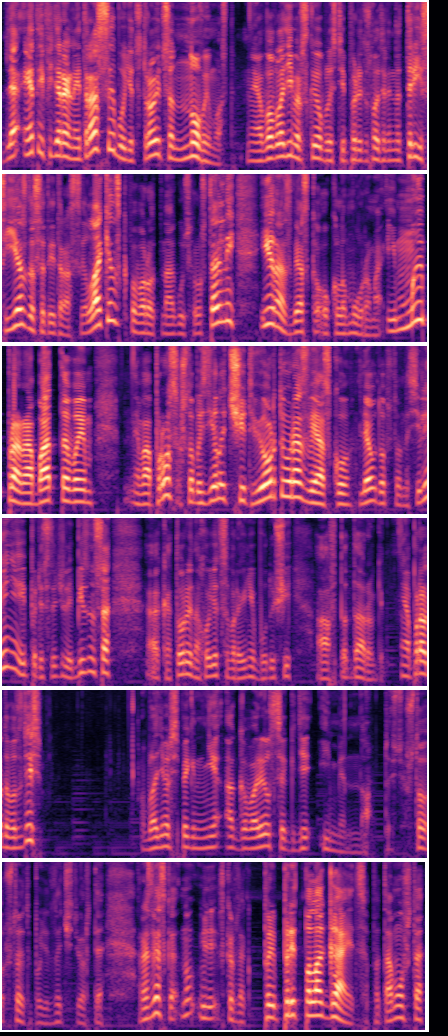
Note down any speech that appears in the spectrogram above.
Для этой федеральной трассы будет строиться новый мост. Во Владимирской области предусмотрено три съезда с этой трассы. Лакинск, поворот на Гусь Хрустальный и развязка около Мурома. И мы прорабатываем вопрос, чтобы сделать четвертую развязку для удобства населения и представителей бизнеса, э, которые находятся в районе будущей автодороги. Правда, вот здесь Владимир Сипягин не оговорился, где именно. То есть, что, что это будет за четвертая развязка? Ну, или, скажем так, предполагается, потому что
